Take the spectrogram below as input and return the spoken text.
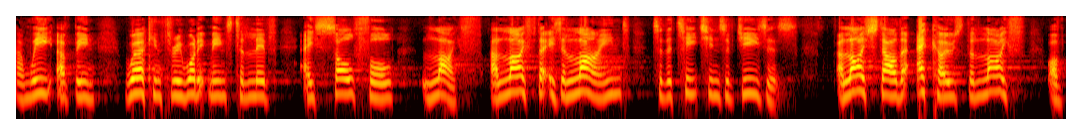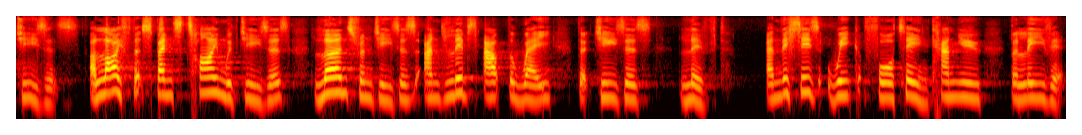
And we have been working through what it means to live a soulful life, a life that is aligned to the teachings of Jesus, a lifestyle that echoes the life of Jesus, a life that spends time with Jesus, learns from Jesus, and lives out the way that Jesus lived. And this is week 14. Can you believe it?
